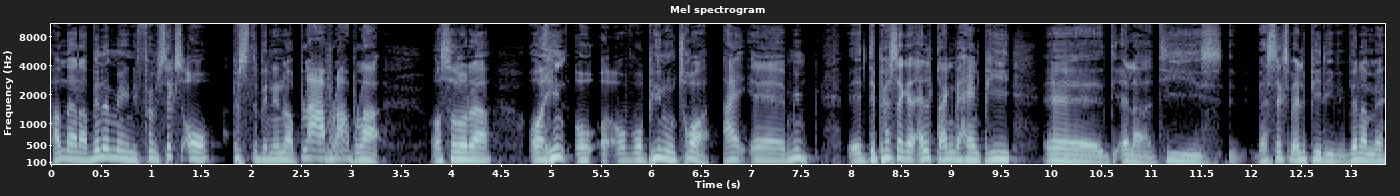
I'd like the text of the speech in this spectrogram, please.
Ham der, der er venner med hende i 5-6 år, bedste veninder, bla bla bla, og sådan noget der. Og, hende, og, og, og hvor pigen hun tror, ej, øh, min, øh, det passer ikke, at alle drenge vil have en pige, øh, de, eller de vil have sex med alle piger, de er venner med.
